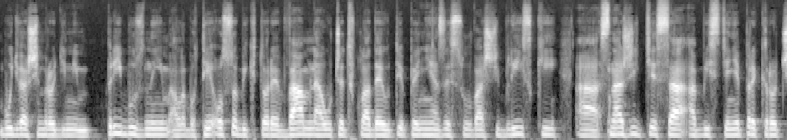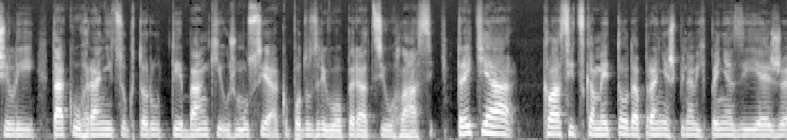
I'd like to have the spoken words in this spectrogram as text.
buď vašim rodinným príbuzným, alebo tie osoby, ktoré vám na účet vkladajú tie peniaze, sú vaši blízky a snažíte sa, aby ste neprekročili takú hranicu, hranicu, ktorú tie banky už musia ako podozrivú operáciu hlásiť. Tretia klasická metóda prania špinavých peňazí je, že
